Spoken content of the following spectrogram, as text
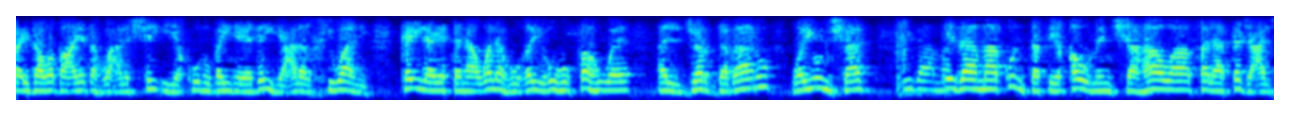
فإذا وضع يده على الشيء يكون بين يديه على الخوان كي لا يتناوله غيره فهو الجردبان وينشد. إذا ما, إذا ما كنت في قوم شهاوى فلا تجعل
